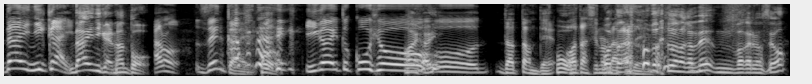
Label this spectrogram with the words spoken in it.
第2回。第2回なんと。あの前回。意外と好評はいだったんで、お私の中で。私の中でね。うんわかりますよ。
